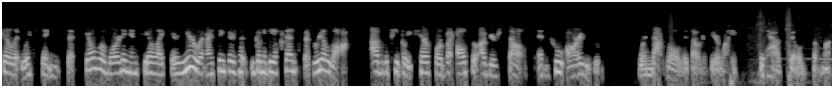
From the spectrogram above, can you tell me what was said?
fill it with things that feel rewarding and feel like they're you. And I think there's going to be a sense of real loss of the people you care for, but also of yourself and who are you when that role is out of your life. It has filled so much.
